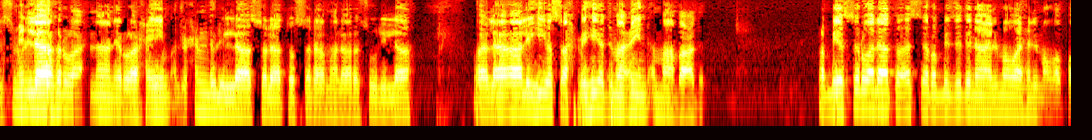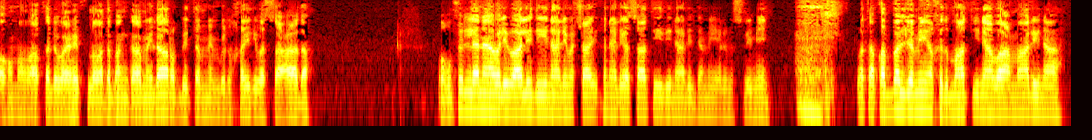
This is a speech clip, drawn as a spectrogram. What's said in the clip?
بسم الله الرحمن الرحيم. الحمد لله الصلاة والسلام على رسول الله وعلى آله وصحبه أجمعين. أما بعد ربي يسر ولا تؤسر. ربي زدنا علما وحلما وفهما. وعقل وحفظا وأدبا كاملا. ربي تمم بالخير والسعادة. واغفر لنا ولوالدينا لمشايخنا لأساتذتنا لجميع المسلمين. وتقبل جميع خدماتنا وأعمالنا.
